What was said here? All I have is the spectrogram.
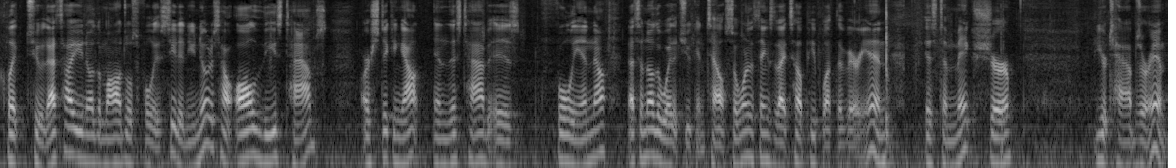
click two. That's how you know the module is fully seated. You notice how all these tabs are sticking out and this tab is fully in now. That's another way that you can tell. So one of the things that I tell people at the very end is to make sure your tabs are in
